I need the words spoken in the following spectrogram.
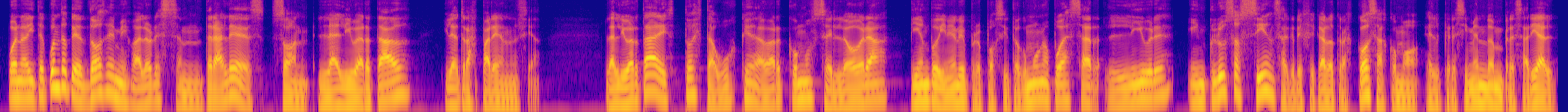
Bueno, y te cuento que dos de mis valores centrales son la libertad y la transparencia. La libertad es toda esta búsqueda de ver cómo se logra tiempo, dinero y propósito. Cómo uno puede ser libre incluso sin sacrificar otras cosas como el crecimiento empresarial.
